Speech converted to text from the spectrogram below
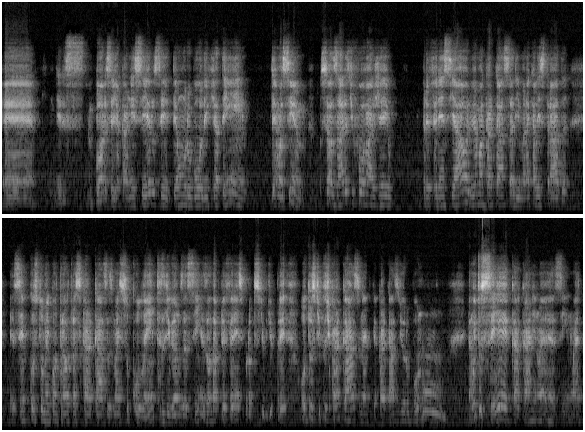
é, eles, embora seja carniceiro, se tem um urubu ali que já tem, tem assim, suas áreas de forrageio preferencial, ele vê uma carcaça ali, mas naquela estrada ele sempre costuma encontrar outras carcaças mais suculentas, digamos assim, eles vão dar preferência por outros tipos de pre... outros tipos de carcaça, né? Porque a carcaça de urubu não é muito seca, a carne não é assim, não é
